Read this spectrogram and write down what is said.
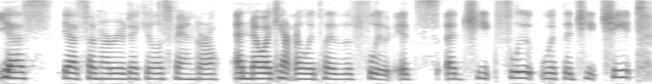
Yes, yes, I'm a ridiculous fangirl. And no, I can't really play the flute. It's a cheat flute with a cheat sheet.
